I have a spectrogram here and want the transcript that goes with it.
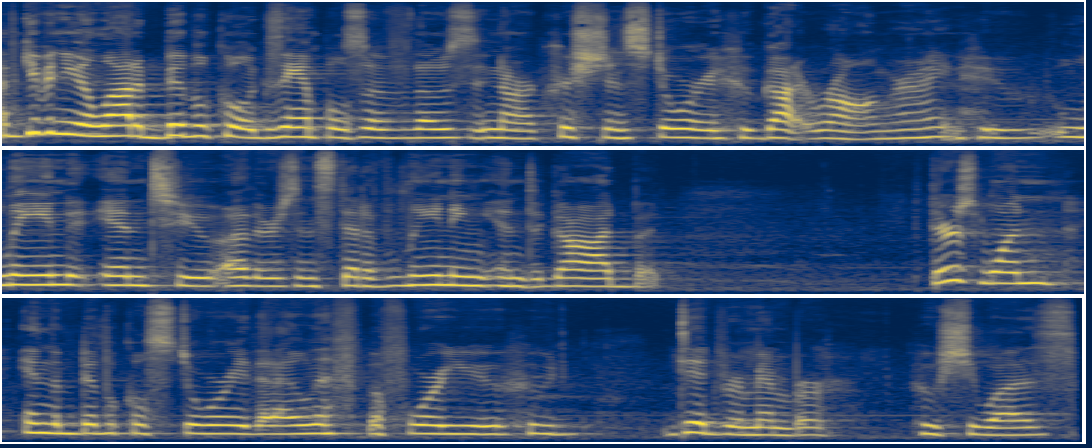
I've given you a lot of biblical examples of those in our Christian story who got it wrong, right? Who leaned into others instead of leaning into God. But there's one in the biblical story that I lift before you who did remember who she was.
